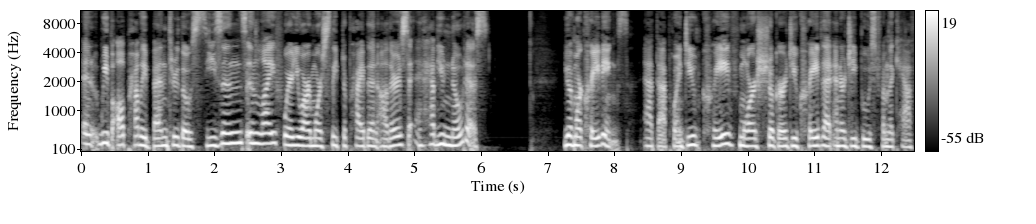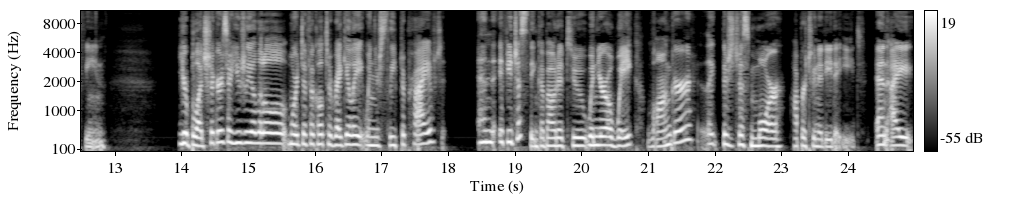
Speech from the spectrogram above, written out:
and we've all probably been through those seasons in life where you are more sleep deprived than others. Have you noticed you have more cravings at that point? Do you crave more sugar? Do you crave that energy boost from the caffeine? Your blood sugars are usually a little more difficult to regulate when you're sleep deprived. And if you just think about it too, when you're awake longer, like there's just more opportunity to eat. And I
